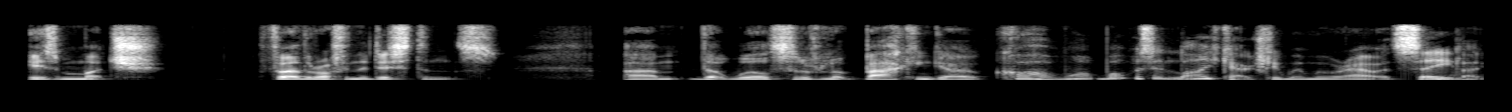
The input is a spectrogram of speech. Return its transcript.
is much further off in the distance um, that we'll sort of look back and go, God, what what was it like actually when we were out at sea? Like,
